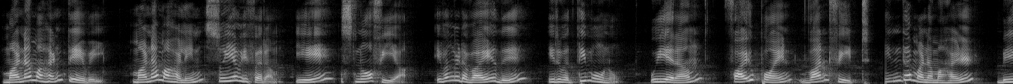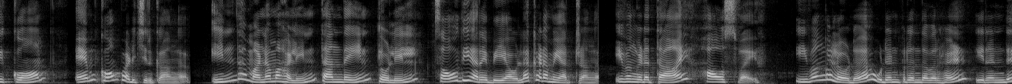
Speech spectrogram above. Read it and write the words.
மணமகன் தேவை. மணமகளின் சுயவிவரம் ஏ ஸ்னோஃபியா. இவங்களோட வயது இருபத்தி மூணு உயரம் ஃபைவ் பாயிண்ட் ஒன் ஃபீட் இந்த மணமகள் பிகாம் எம்காம் படிச்சிருக்காங்க. இந்த மணமகளின் தந்தையின் தொழில் சவுதி அரேபியாவில் கடமையாற்றாங்க. இவங்களோட தாய் ஹவுஸ் ஒய்ஃப் இவங்களோட உடன் பிறந்தவர்கள் இரண்டு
